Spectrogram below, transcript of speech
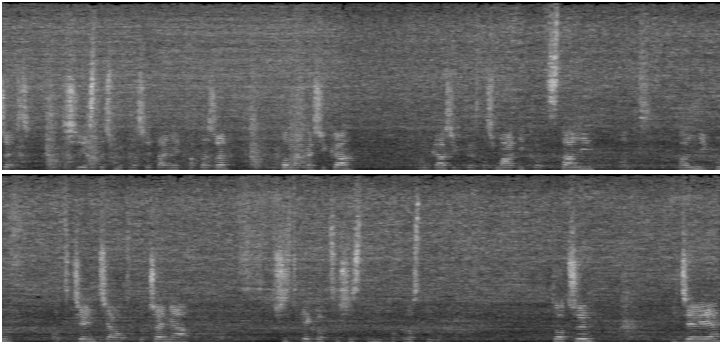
Cześć! Dzisiaj jesteśmy w naszej tajnej kwaterze u pana Kazika. Pan Kazik to jest nasz magik od stali, od palników, od cięcia, od toczenia, od wszystkiego, co się z tym po prostu toczy i dzieje.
